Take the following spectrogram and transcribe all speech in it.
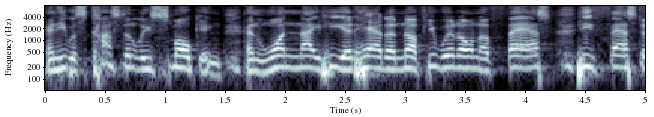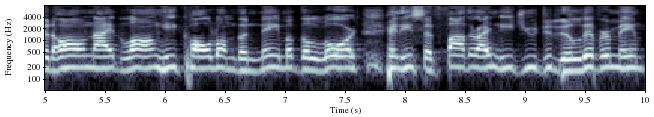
and he was constantly smoking. And one night he had had enough. He went on a fast. He fasted all night long. He called on the name of the Lord and he said, Father, I need you to deliver me.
